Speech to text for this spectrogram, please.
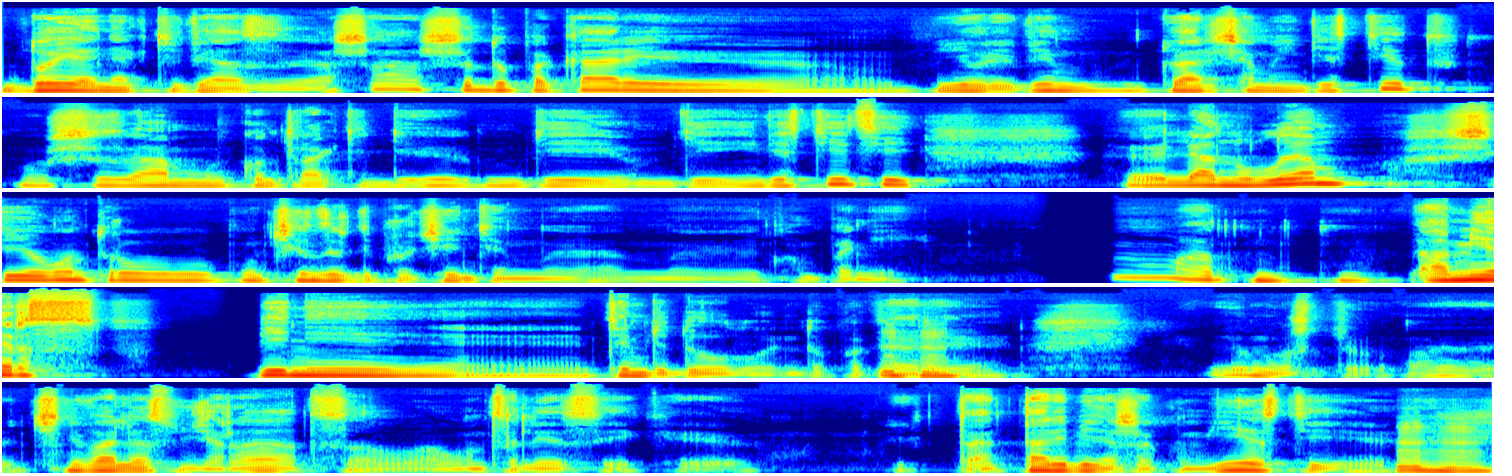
doi ani activează așa și după care eu revin doar ce am investit și am contracte de, de, de investiții, le anulăm și eu intru cu 50% în, în companie. A, a mers bine timp de două luni, după care, uh-huh. eu nu știu, cineva le-a sugerat sau au înțeles că tare bine așa cum este uh-huh.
